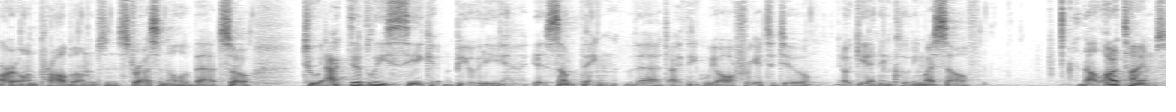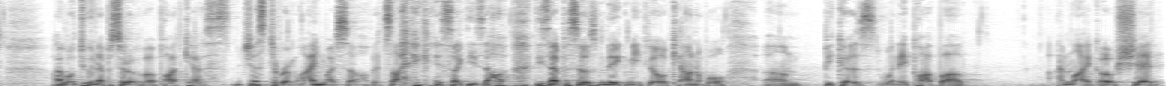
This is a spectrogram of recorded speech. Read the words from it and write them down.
our own problems and stress and all of that. So to actively seek beauty is something that i think we all forget to do again including myself. And a lot of times I will do an episode of a podcast just to remind myself. It's like it's like these these episodes make me feel accountable um, because when they pop up, I'm like, oh shit,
